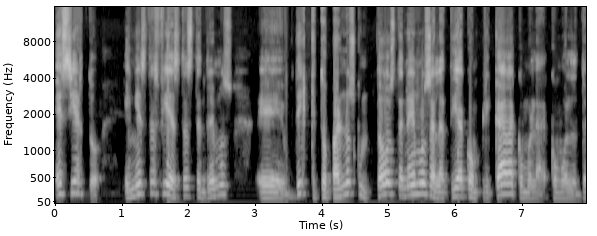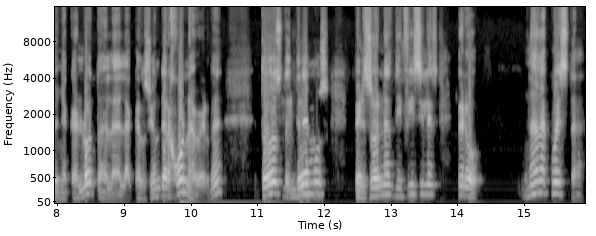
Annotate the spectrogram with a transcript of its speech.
Es cierto, en estas fiestas tendremos eh, de que toparnos con, todos tenemos a la tía complicada como la, como la doña Carlota, la, la canción de Arjona, ¿verdad? Todos tendremos personas difíciles, pero nada cuesta,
